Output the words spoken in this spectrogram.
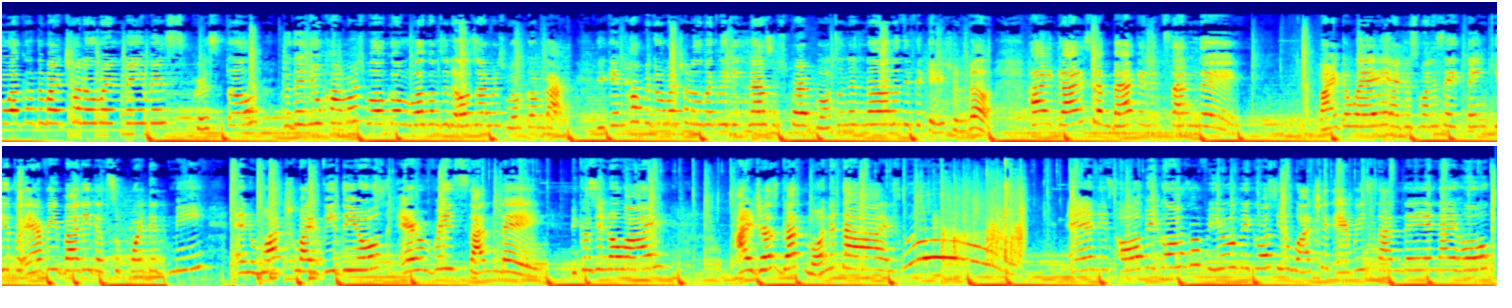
welcome to my channel. My name is Christel. To the newcomers, welcome. Welcome to the old timers, welcome back. You can help me grow my channel by clicking the subscribe button and the notification bell. Hi guys, I'm back and it's Sunday. By the way, I just want to say thank you to everybody that supported me and watch my videos every Sunday. Because you know why? I just got monetized. Woo! And it's all because of you, because you watch it every Sunday and I hope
